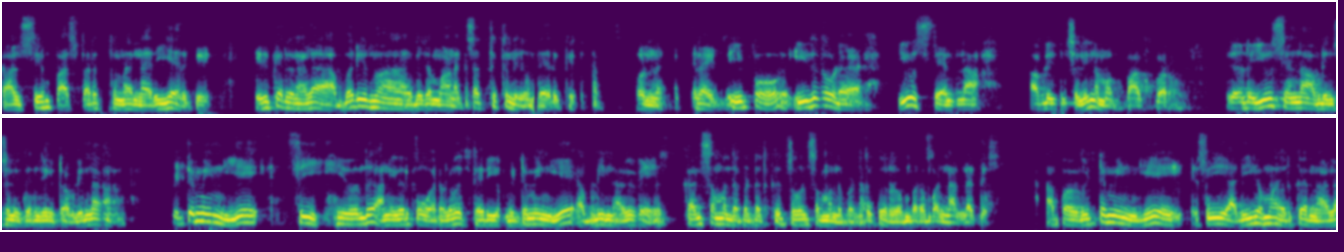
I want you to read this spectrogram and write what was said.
கால்சியம் பாஸ்பரஸ் இந்த மாதிரி நிறைய இருக்கு. இருக்கிறதுனால அபரிதமான விதமான சத்துக்கள் இதுல இருக்கு. ஒண்ணு. ரைட் இப்போ இதோட யூஸ் என்ன அப்படின்னு சொல்லி நம்ம பார்க்க போறோம். இதோட யூஸ் என்ன அப்படின்னு சொல்லி தெரிஞ்சுக்கிட்டோம் அப்படின்னா விட்டமின் ஏ சி இது வந்து அனைவருக்கும் ஓரளவு தெரியும். விட்டமின் ஏ அப்படின்னாவே கண் சம்பந்தப்பட்டதுக்கு தோல் சம்பந்தப்பட்டதுக்கு ரொம்ப ரொம்ப நல்லது. அப்ப விட்டமின் ஏ சி அதிகமா இருக்கிறதுனால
